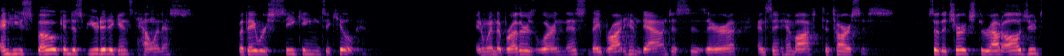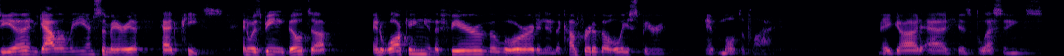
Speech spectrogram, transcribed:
And he spoke and disputed against Hellenists, but they were seeking to kill him. And when the brothers learned this, they brought him down to Caesarea and sent him off to Tarsus. So the church throughout all Judea and Galilee and Samaria had peace and was being built up and walking in the fear of the Lord and in the comfort of the Holy Spirit, it multiplied. May God add his blessings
